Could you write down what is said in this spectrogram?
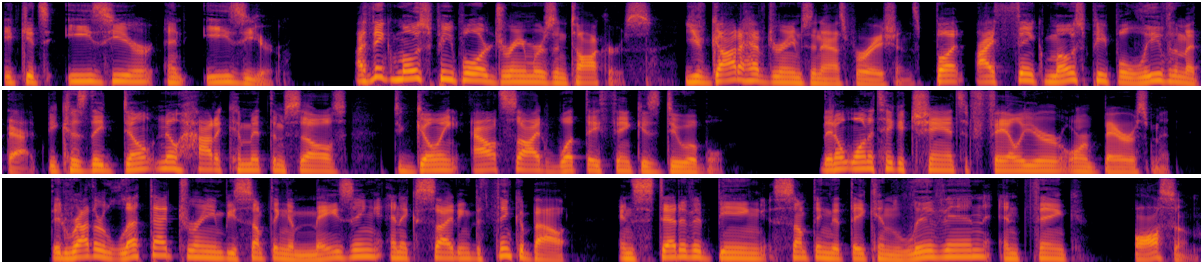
it gets easier and easier. I think most people are dreamers and talkers. You've got to have dreams and aspirations, but I think most people leave them at that because they don't know how to commit themselves to going outside what they think is doable. They don't want to take a chance at failure or embarrassment. They'd rather let that dream be something amazing and exciting to think about instead of it being something that they can live in and think, awesome,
